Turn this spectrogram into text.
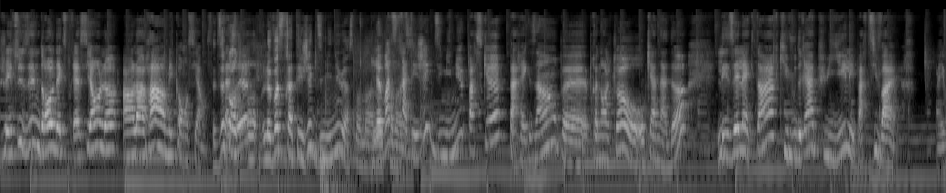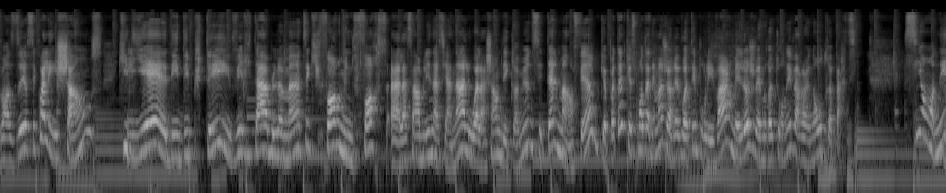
je vais utiliser une drôle d'expression, là, en leur âme et conscience. C'est-à-dire que le vote stratégique diminue à ce moment-là. Le vote stratégique diminue parce que, par exemple, euh, prenons le cas au, Canada, les électeurs qui voudraient appuyer les partis verts, ben, ils vont se dire, c'est quoi les chances qu'il y ait des députés véritablement, tu sais, qui forment une force à l'Assemblée nationale ou à la Chambre des communes, c'est tellement faible que peut-être que spontanément j'aurais voté pour les Verts, mais là je vais me retourner vers un autre parti si on est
